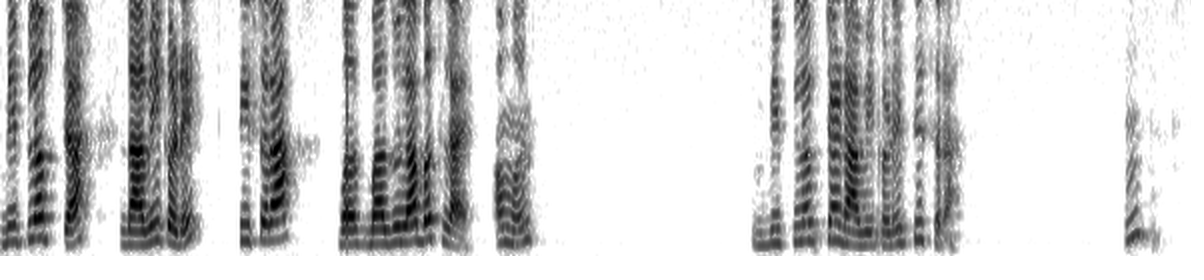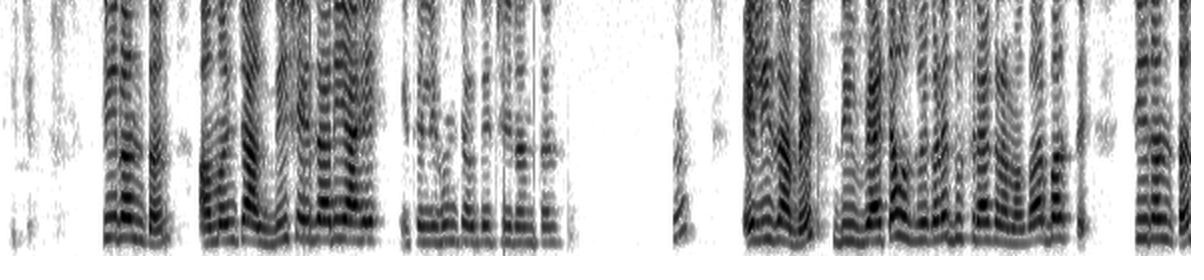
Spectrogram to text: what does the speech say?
बिप्लबच्या डावीकडे तिसरा बस बाजूला बसलाय. अमन बिप्लबच्या डावीकडे तिसरा. हम्म ठीक आहे. चिरंतन अमनच्या अगदी शेजारी आहे. इथे लिहून ठेवते चिरंतन. एलिझाबेथ दिव्याच्या उजवीकडे दुसऱ्या क्रमांकावर बसते. चिरंतन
